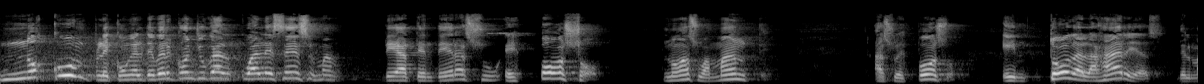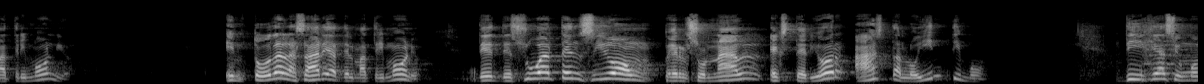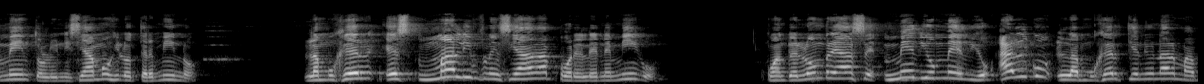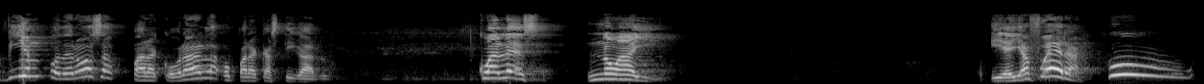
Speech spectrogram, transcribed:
no cumple con el deber conyugal, ¿cuál es eso, hermano? De atender a su esposo, no a su amante, a su esposo, en todas las áreas del matrimonio. En todas las áreas del matrimonio desde su atención personal exterior hasta lo íntimo. Dije hace un momento, lo iniciamos y lo termino. La mujer es mal influenciada por el enemigo. Cuando el hombre hace medio medio algo, la mujer tiene un arma bien poderosa para cobrarla o para castigarlo. ¿Cuál es? No hay. Y ella afuera, uh,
